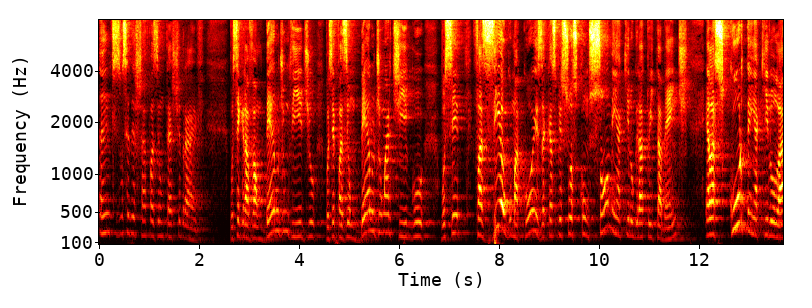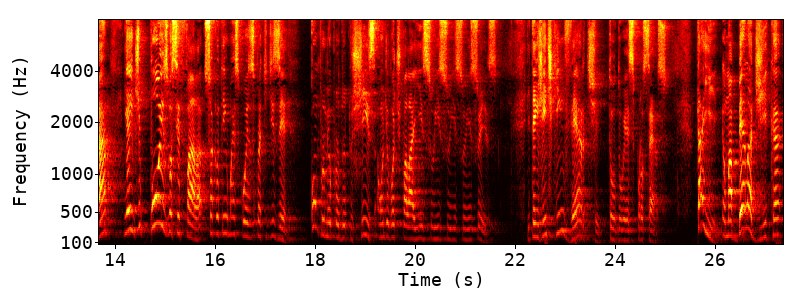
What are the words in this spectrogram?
Antes você deixar fazer um test drive. Você gravar um belo de um vídeo, você fazer um belo de um artigo, você fazer alguma coisa que as pessoas consomem aquilo gratuitamente elas curtem aquilo lá e aí depois você fala, só que eu tenho mais coisas para te dizer. Compra o meu produto X, onde eu vou te falar isso, isso, isso, isso, isso. E tem gente que inverte todo esse processo. Tá aí, é uma bela dica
